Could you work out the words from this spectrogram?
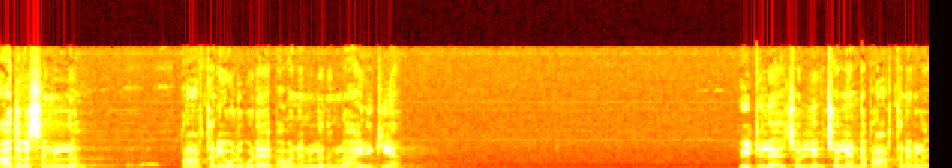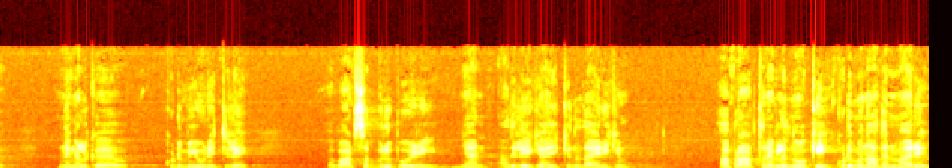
ആ ദിവസങ്ങളിൽ പ്രാർത്ഥനയോടുകൂടെ ഭവനങ്ങളിൽ നിങ്ങളായിരിക്കുക വീട്ടിൽ ചൊല്ലി ചൊല്ലേണ്ട പ്രാർത്ഥനകൾ നിങ്ങൾക്ക് കുടുംബ യൂണിറ്റിലെ വാട്സപ്പ് ഗ്രൂപ്പ് വഴി ഞാൻ അതിലേക്ക് അയക്കുന്നതായിരിക്കും. ആ പ്രാർത്ഥനകൾ നോക്കി കുടുംബനാഥന്മാർ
